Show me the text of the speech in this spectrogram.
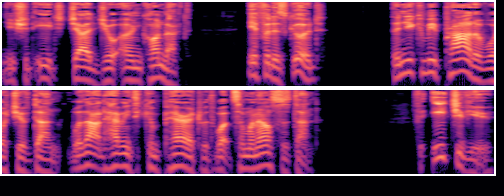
You should each judge your own conduct. If it is good, then you can be proud of what you have done without having to compare it with what someone else has done. For each of you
